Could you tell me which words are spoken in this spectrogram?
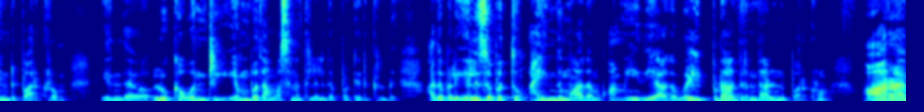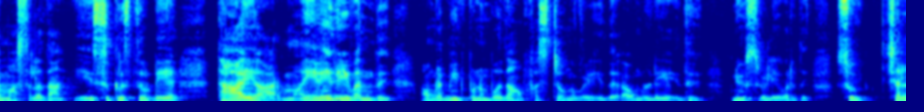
என்று பார்க்கிறோம். இந்த லூக்கா ஒன்றி எண்பதாம் வசனத்தில் எழுதப்பட்டிருக்கிறது. அதுபோல் எலிசபெத்தும் ஐந்து மாதம் அமைதியாக வெளிப்படாதிருந்தாள்னு பார்க்குறோம். ஆறாம் மாதத்தில் தான் இயேசு கிறிஸ்துவுடைய தாயார் மேரி வந்து அவங்கள மீட் பண்ணும்போது தான் ஃபஸ்ட்டு அவங்க இது அவங்களுடைய இது நியூஸ் வெளியே வருது. ஸோ சில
